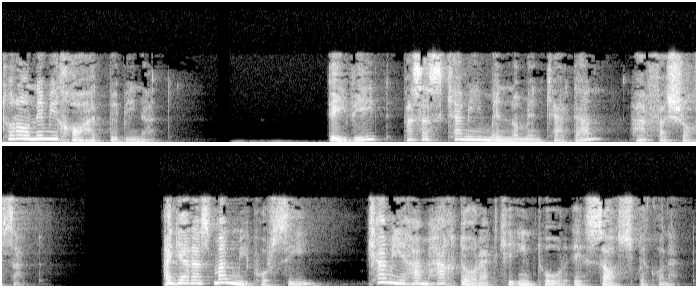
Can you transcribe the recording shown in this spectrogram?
تو را نمی‌خواهد ببیند. دیوید پس از کمی من و من کردن حرفش را زد. اگر از من می‌پرسی کمی هم حق دارد که اینطور احساس بکند.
